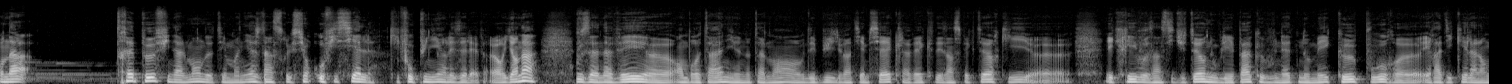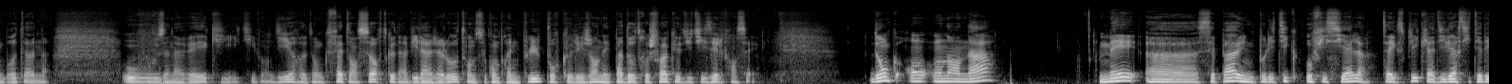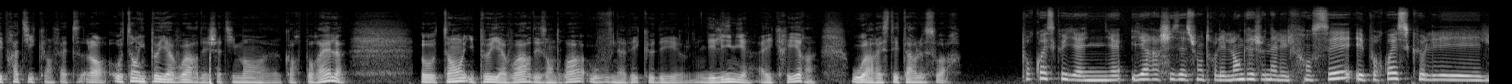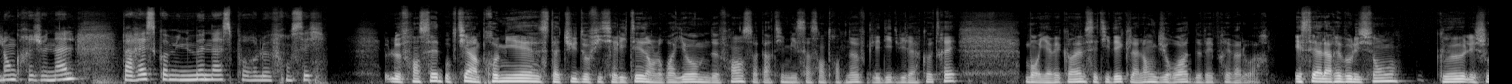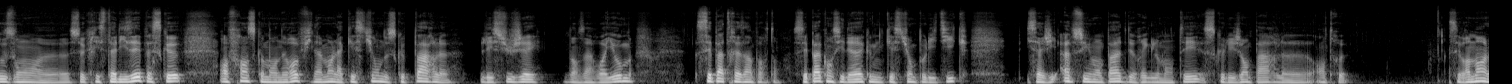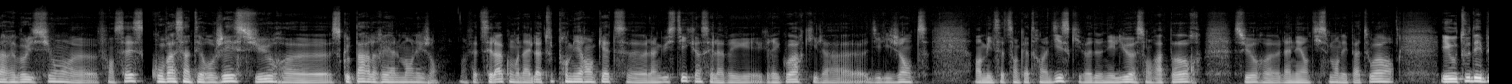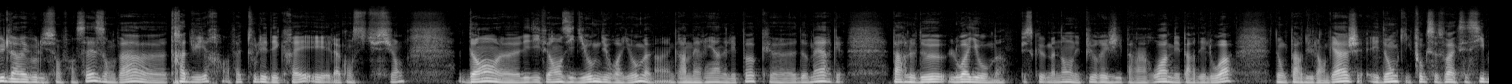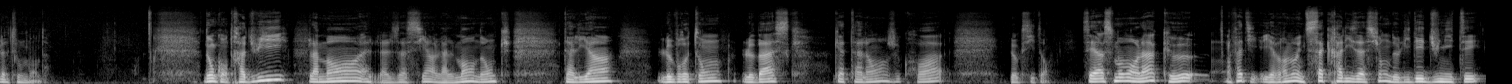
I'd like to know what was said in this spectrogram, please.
On a très peu finalement de témoignages d'instruction officielle qu'il faut punir les élèves. Alors il y en a. Vous en avez euh, en Bretagne, notamment au début du XXe siècle, avec des inspecteurs qui euh, écrivent aux instituteurs n'oubliez pas que vous n'êtes nommé que pour euh, éradiquer la langue bretonne où vous en avez qui, qui, vont dire donc faites en sorte que d'un village à l'autre on ne se comprenne plus pour que les gens n'aient pas d'autre choix que d'utiliser le français. Donc on, en a, mais euh, c'est pas une politique officielle. Ça explique la diversité des pratiques en fait. Alors autant il peut y avoir des châtiments euh, corporels, autant il peut y avoir des endroits où vous n'avez que des, des lignes à écrire ou à rester tard le soir pourquoi est-ce qu'il y a une hiérarchisation entre les langues régionales et le français et pourquoi est-ce que les langues régionales paraissent comme une menace pour le français? Le français obtient un premier statut d'officialité dans le royaume de France à partir de 1539, l'édit de Villers-Cotterêts. Bon, il y avait quand même cette idée que la langue du roi devait prévaloir. Et c'est à la Révolution que les choses vont euh, se cristalliser parce que en France comme en Europe, finalement, la question de ce que parlent les sujets dans un royaume, c'est pas très important. C'est pas considéré comme une question politique il ne s'agit absolument pas de réglementer ce que les gens parlent euh, entre eux. C'est vraiment à la Révolution euh, française qu'on va s'interroger sur euh, ce que parlent réellement les gens. En fait, c'est là qu'on a la toute première enquête euh, linguistique. Hein, c'est l'abbé Grégoire qui la diligente en 1790, qui va donner lieu à son rapport sur euh, l'anéantissement des patois. Et au tout début de la Révolution française, on va euh, traduire en fait tous les décrets et la Constitution dans les différents idiomes du royaume. Un grammairien de l'époque, Domergue, parle de loyaume, puisque maintenant on n'est plus régi par un roi, mais par des lois, donc par du langage, et donc il faut que ce soit accessible à tout le monde. Donc on traduit l'allemand, l'alsacien, l'allemand donc, l'italien, le breton, le basque, catalan, je crois, l'occitan. C'est à ce moment-là que, en fait, il y a vraiment une sacralisation de l'idée d'unité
